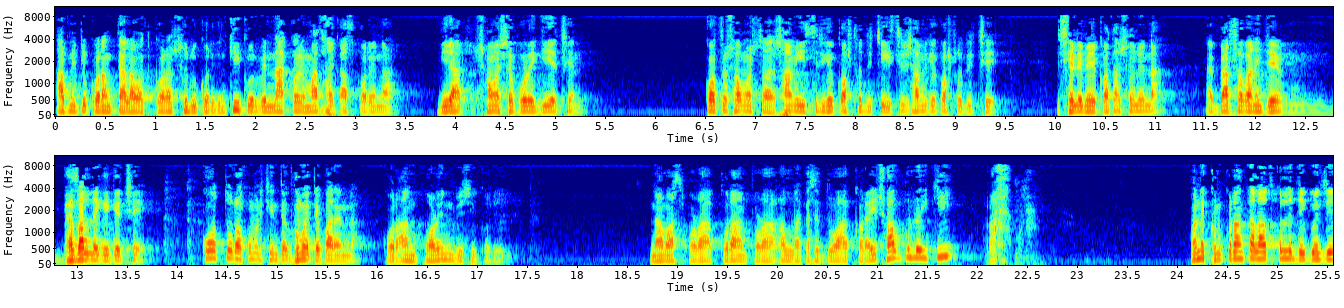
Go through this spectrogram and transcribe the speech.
আপনি একটু কোরআন তেলাওয়াত করা শুরু করে দিন। কি করবেন? না করে, মাথায় কাজ করে না। বিরাট সমস্যা পড়ে গিয়েছেন। কত সমস্যা? স্বামী স্ত্রীকে কষ্ট দিচ্ছে, স্ত্রী স্বামীকে কষ্ট দিচ্ছে। ছেলে মেয়ে কথা শুনে না। ব্যবসা বাণিজ্যে ভেজাল লেগে গেছে। কত রকমের চিন্তা ঘুমাতে পারেন না। কোরআন পড়েন বেশি করে। নামাজ পড়া, কোরআন পড়া, আল্লাহর কাছে দোয়া করা, এই সবগুলোই কি? রাহমা অনেকক্ষণ কোরআন তালাত করলে দেখবেন যে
